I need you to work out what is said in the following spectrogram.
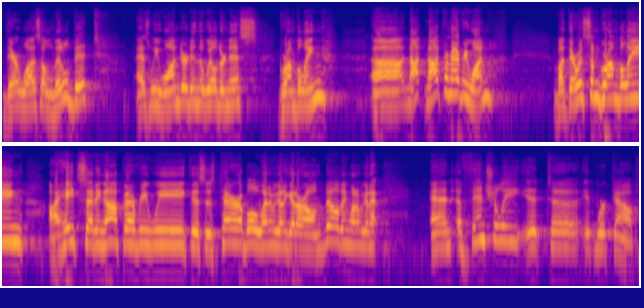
there was a little bit, as we wandered in the wilderness, grumbling. Uh, not, not from everyone, but there was some grumbling. I hate setting up every week. This is terrible. When are we going to get our own building? When are we going to have... And eventually it, uh, it worked out.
